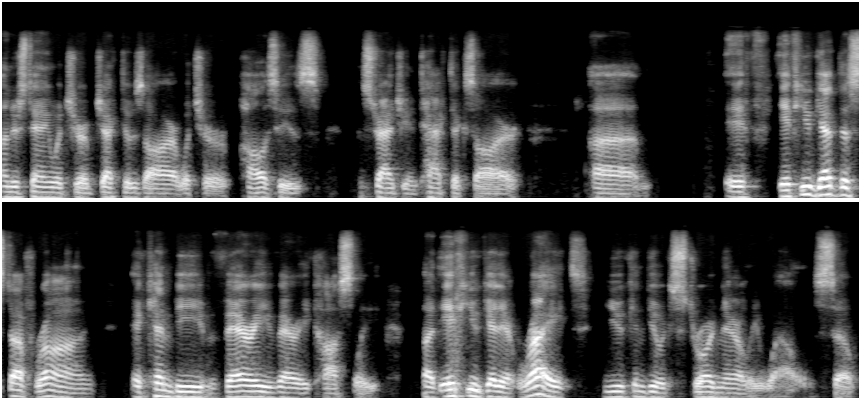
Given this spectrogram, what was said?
understanding what your objectives are what your policies strategy and tactics are um, if if you get this stuff wrong, it can be very very costly. But if you get it right, you can do extraordinarily well. So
